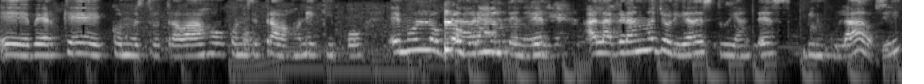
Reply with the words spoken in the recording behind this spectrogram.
eh, ver que con nuestro trabajo, con este trabajo en equipo, hemos logrado mantener a la gran mayoría de estudiantes vinculados, ¿sí?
